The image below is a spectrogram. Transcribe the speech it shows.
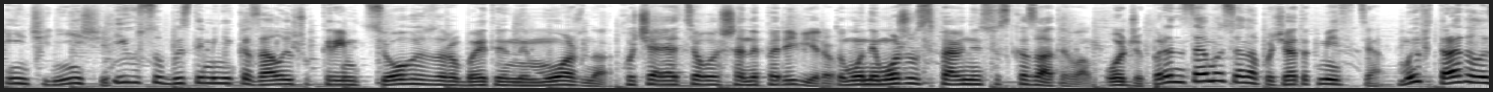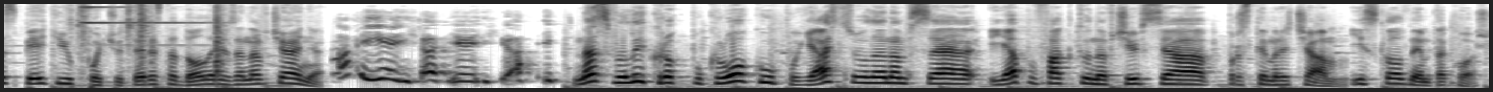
інші ніші, і особисто мені казали, що крім цього заробити не можна. Хоча я цього ще не перевірив, тому не можу з певністю сказати вам. Отже, перенесемося на початок місяця. Ми втратили з Петєю по 400 доларів за навчання. Ай-яй-яй-яй-яй. Нас вели крок по кроку, пояснювали нам все, і я по факту навчився простим речам і складним також.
